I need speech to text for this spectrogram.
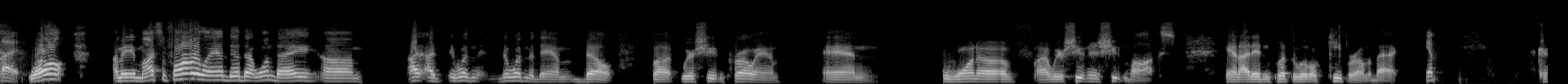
but Well, I mean, my Safariland did that one day. Um, I, I it wasn't there wasn't a damn belt, but we're shooting pro am, and one of uh, we were shooting in a shooting box, and I didn't put the little keeper on the back. Yep. C-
